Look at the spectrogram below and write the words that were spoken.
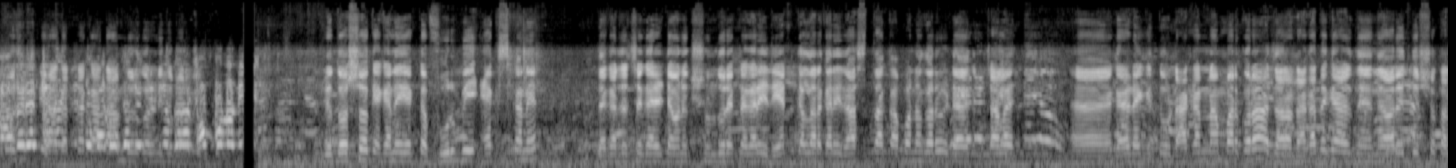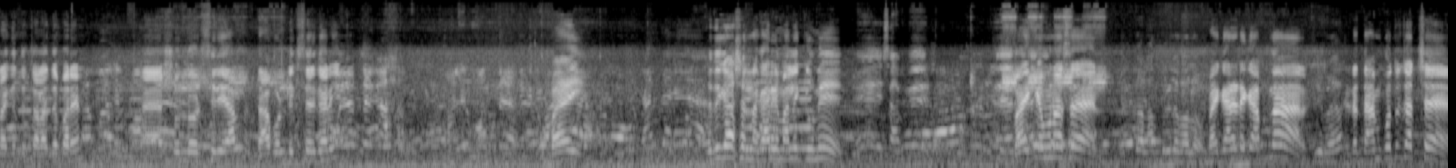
পঁয়ষট্টি হাজার টাকা দাম দর করে নিতে পারবেন। যে দর্শক এখানে একটা ফুরবি এক্স কানেক্ট দেখা যাচ্ছে গাড়িটা অনেক সুন্দর একটা গাড়ি রেড কালার গাড়ি রাস্তা কাঁপানো গাড়ি এটা চালায় গাড়িটা কিন্তু ঢাকার নাম্বার করা যারা ঢাকা থেকে নেওয়ার উদ্দেশ্য তারা কিন্তু চালাতে পারেন। সুন্দর সিরিয়াল ডাবল ডিক্সের গাড়ি। ভাই এদিকে আসেন না গাড়ির মালিক উনি। ভাই কেমন আছেন? ভাই গাড়িটা কি আপনার? এটা দাম কত যাচ্ছেন?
